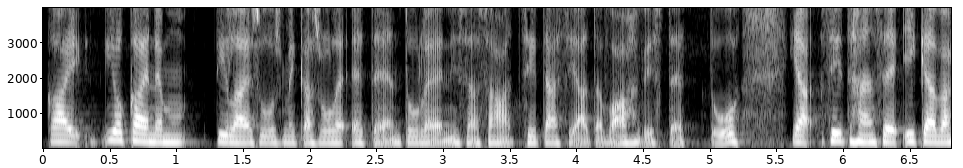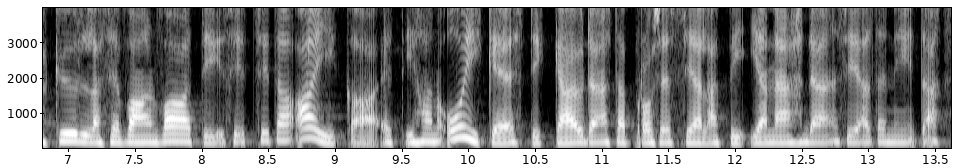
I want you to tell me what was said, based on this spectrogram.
kai, jokainen tilaisuus, mikä sulle eteen tulee, niin sä saat sitä sieltä vahvistettua. Ja sittenhän se ikävä kyllä, se vaan vaatii sit sitä aikaa, että ihan oikeasti käydään sitä prosessia läpi ja nähdään sieltä niitä –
